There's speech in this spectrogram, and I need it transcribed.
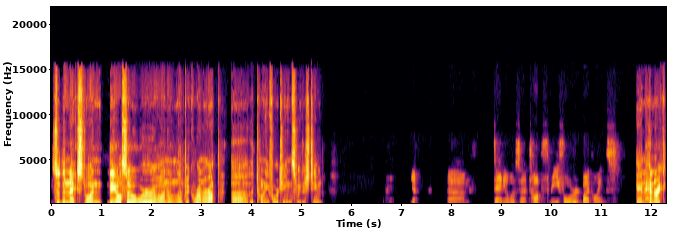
So the next one, they also were on an Olympic runner-up, uh, the 2014 Swedish team. Yeah. Um, Daniel was a top three forward by points. And Henrik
